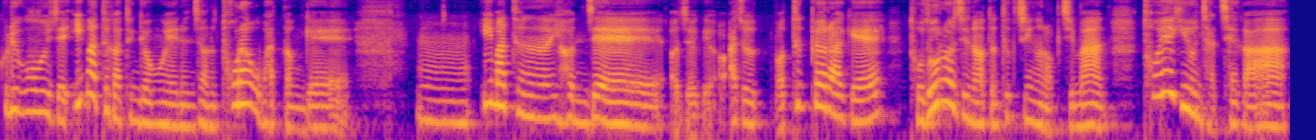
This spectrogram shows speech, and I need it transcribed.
그리고 이제 이마트 같은 경우에는 저는 토라고 봤던 게, 음, 이마트는 현재 어, 저기 아주 뭐 특별하게 도드라지는 어떤 특징은 없지만 토의 기운 자체가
